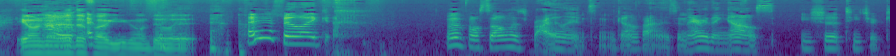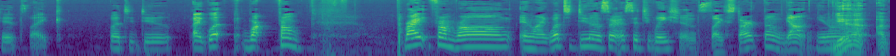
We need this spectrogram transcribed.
you don't know what the I- fuck you gonna do with it. I just feel like with so much violence and gun violence and everything else, you should teach your kids like what to do, like what what- from right from wrong, and like what to do in certain situations. Like start them young, you know. yeah, I,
